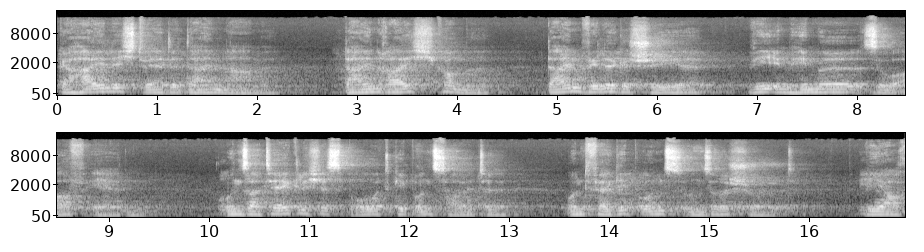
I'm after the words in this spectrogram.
geheiligt werde dein Name, dein Reich komme, dein Wille geschehe, wie im Himmel so auf Erden. Unser tägliches Brot gib uns heute und vergib uns unsere Schuld, wie auch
